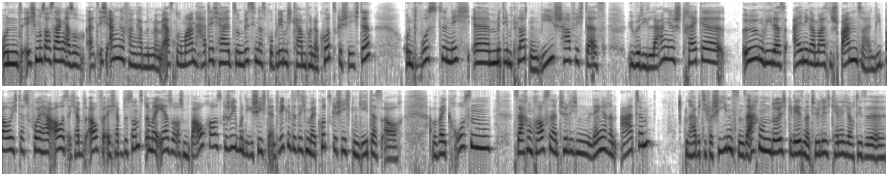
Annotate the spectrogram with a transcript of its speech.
Und ich muss auch sagen, also als ich angefangen habe mit meinem ersten Roman, hatte ich halt so ein bisschen das Problem, ich kam von der Kurzgeschichte und wusste nicht äh, mit dem Plotten, wie schaffe ich das über die lange Strecke irgendwie das einigermaßen spannend zu halten. Wie baue ich das vorher aus? Ich habe hab das sonst immer eher so aus dem Bauch rausgeschrieben und die Geschichte entwickelte sich. Und bei Kurzgeschichten geht das auch. Aber bei großen Sachen brauchst du natürlich einen längeren Atem. Und da habe ich die verschiedensten Sachen durchgelesen. Natürlich kenne ich auch diese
